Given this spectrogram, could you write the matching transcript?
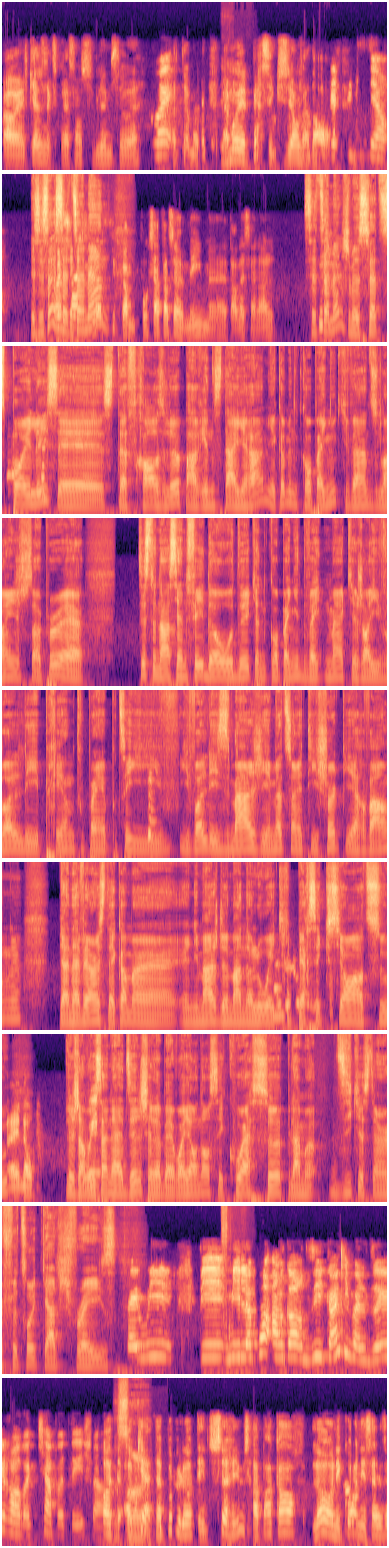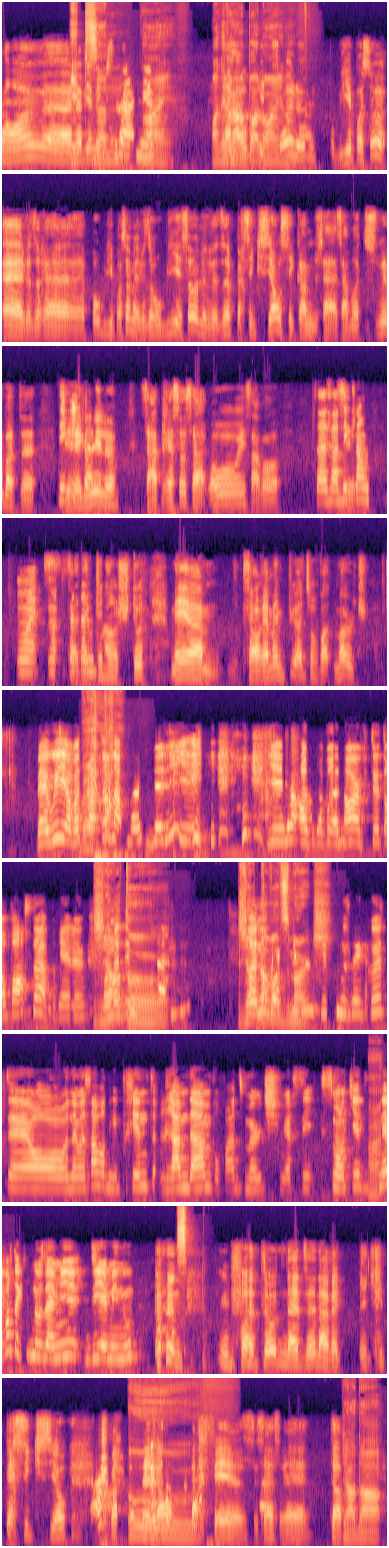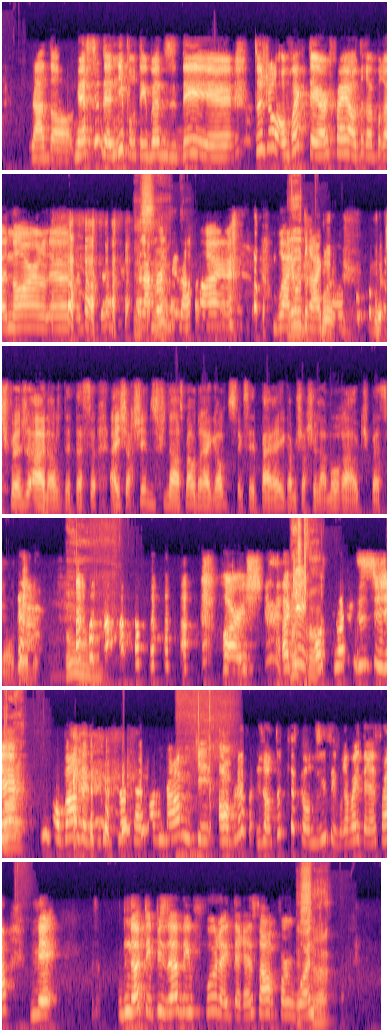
Ah ouais, quelles expressions sublimes, ça, hein? Ouais. Automatique. Ben, moi, persécution, j'adore. Persécution. Et c'est ça, cette semaine? Comme, faut que ça fasse un meme euh, international. Cette semaine, je me suis fait spoiler cette phrase-là par Instagram. Il y a comme une compagnie qui vend du linge. C'est un peu. Euh, tu sais, c'est une ancienne fille de OD qui a une compagnie de vêtements qui, genre, ils volent des prints ou peu Tu sais, ils, ils, volent des images, ils les mettent sur un t-shirt puis ils revendent. Puis il y en avait un, c'était comme une image de Manolo écrit persécution en dessous. Ben non. Puis là, j'ai envoyé ça à Nadine, je là, ben voyons non, c'est quoi ça? Puis là, elle m'a dit que c'était un futur catchphrase. Ben oui. Puis, mais il l'a pas encore dit. Quand il va le dire, on va capoter, Charles. Ah, ok, un peu, là. T'es-tu sérieux? Ça va pas encore? Là, on est quoi? On est saison 1, euh, 9e épisode? Ouais. On est vraiment pas loin. Ça, là. Oubliez pas ça. Euh, je veux dire, euh, pas oubliez pas ça, mais je veux dire, oubliez ça. Là. Je veux dire, persécution, c'est comme, ça, ça va tuer votre. Euh, c'est réglé, là. Ça, après ça, ça. Oh, oui, ça va. Ça, ça déclenche Ouais, ça déclenche tout. Mais euh, ça aurait même pu être sur votre merch. Ben oui, on va te ben... partir de la merch. Denis, il est, il est là, entrepreneur, puis tout, on part ça après. Là. J'ai hâte, euh... d'avoir du merch. Si tu nous écoutes, euh, on aimerait ça avoir des prints ramdam pour faire du merch. Merci. Simon Kid. N'importe qui de nos amis, DM-nous. une, photo de Nadine avec écrit persécution. Je pense oh. parfait. Ça serait top. J'adore. J'adore. Merci, Denis, pour tes bonnes idées. Euh, toujours, on voit que tu es un fin entrepreneur, là. la base des affaires. pour aller au dragon. Moi, je fais Ah non, je déteste ça. Aller chercher du financement au dragon, tu sais que c'est pareil comme chercher l'amour à occupation double. Harsh. Ok, on se loin du sujet. On parle de Vietnam qui est en plus, genre tout ce qu'on dit, c'est vraiment intéressant, mais notre épisode est full intéressant for one.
